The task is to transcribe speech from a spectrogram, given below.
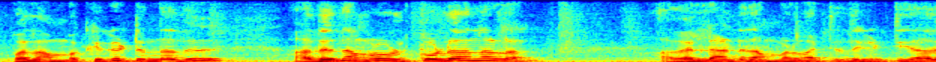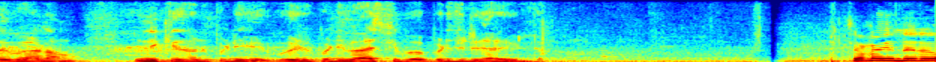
അപ്പോൾ നമുക്ക് കിട്ടുന്നത് അത് നമ്മൾ ഉൾക്കൊള്ളുക എന്നുള്ളതാണ്. അതല്ലാണ്ട് നമ്മൾ മറ്റത് കിട്ടി അത് വേണം. എനിക്കിതൊരു പിടി ഒരു പിടിവാശി പിടിച്ചിട്ട് കാര്യമില്ല. ചേട്ടാ ഇതിന്റെ ഒരു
